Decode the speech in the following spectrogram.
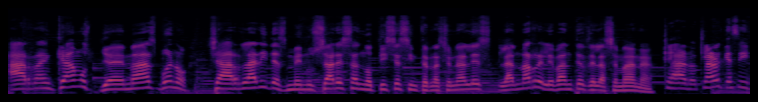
Arrancamos y además, bueno, charlar y desmenuzar esas noticias internacionales, las más relevantes de la semana. Claro, claro que sí.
